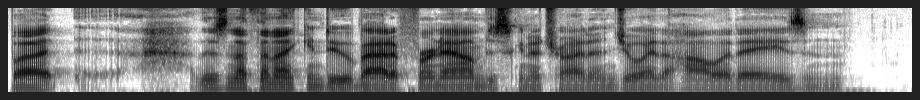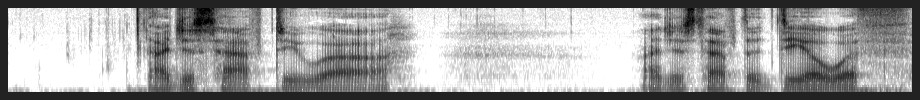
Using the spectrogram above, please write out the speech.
but there's nothing I can do about it for now. I'm just going to try to enjoy the holidays, and I just have to. Uh, I just have to deal with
